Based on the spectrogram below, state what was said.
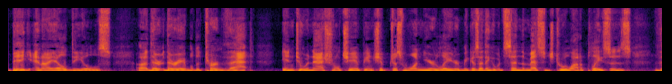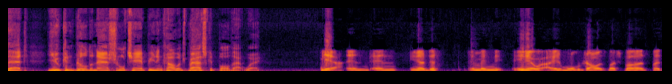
big NIL deals, uh, they're they're able to turn that into a national championship just one year later because I think it would send the message to a lot of places that you can build a national champion in college basketball that way. Yeah, and and you know, just I mean, you know, I won't draw as much buzz, but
